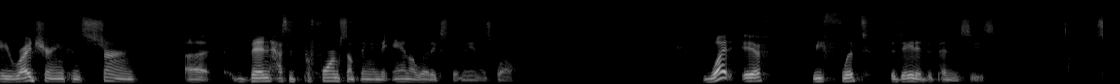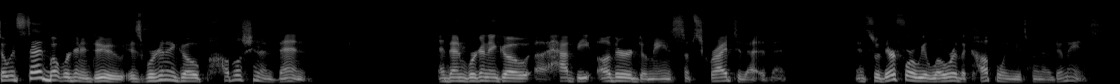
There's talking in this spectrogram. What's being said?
a, ride-sharing concern uh, then has to perform something in the analytics domain as well. What if we flipped the data dependencies? So instead, what we're going to do is we're going to go publish an event, and then we're going to go uh, have the other domain subscribe to that event. And so therefore, we lower the coupling between our domains.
